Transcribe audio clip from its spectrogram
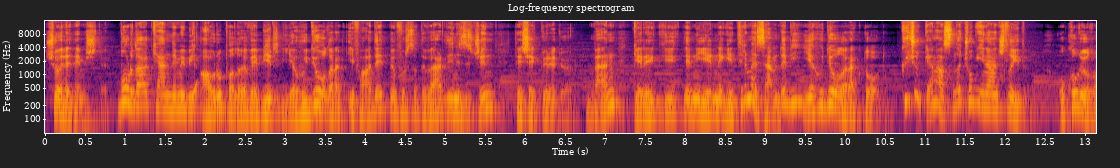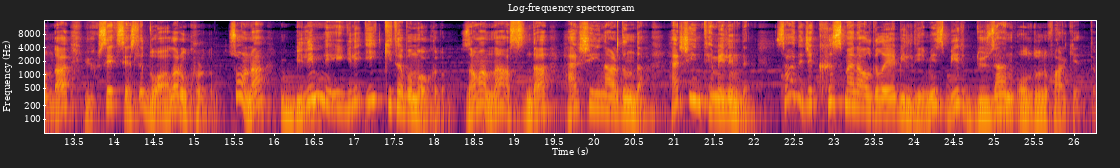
şöyle demişti. Burada kendimi bir Avrupalı ve bir Yahudi olarak ifade etme fırsatı verdiğiniz için teşekkür ediyorum. Ben gerekliliklerini yerine getirmesem de bir Yahudi olarak doğdum. Küçükken aslında çok inançlıydım okul yolunda yüksek sesle dualar okurdum. Sonra bilimle ilgili ilk kitabımı okudum. Zamanla aslında her şeyin ardında, her şeyin temelinde sadece kısmen algılayabildiğimiz bir düzen olduğunu fark ettim.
